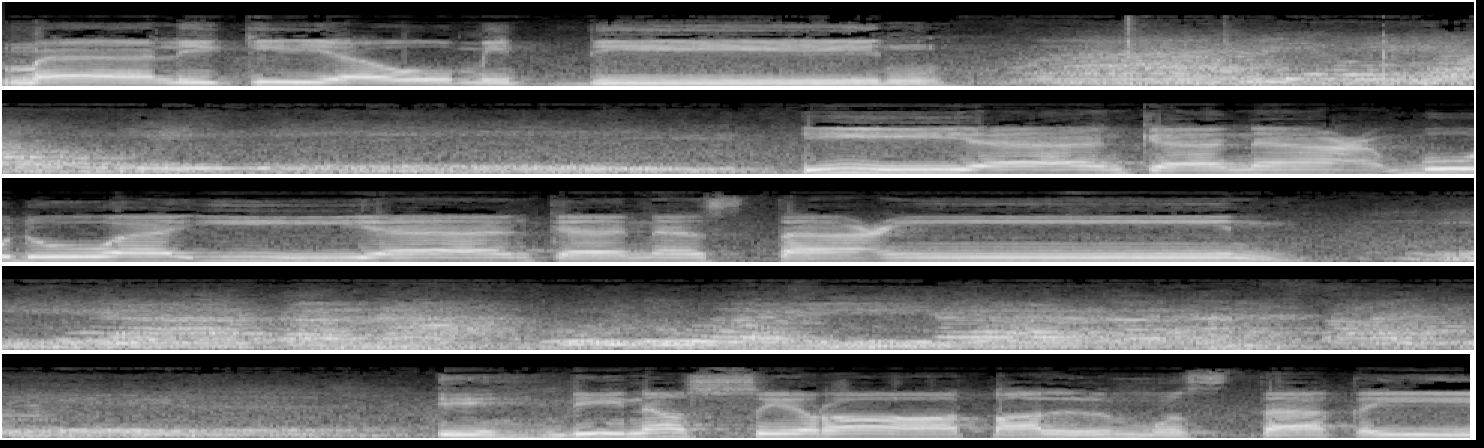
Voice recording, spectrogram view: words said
مالك يوم الدين. إياك نعبد وإياك نستعين. إياك نعبد وإياك اهدنا الصراط المستقيم.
